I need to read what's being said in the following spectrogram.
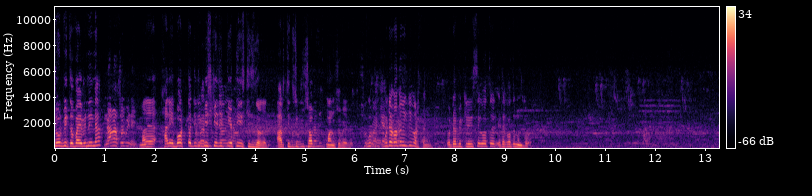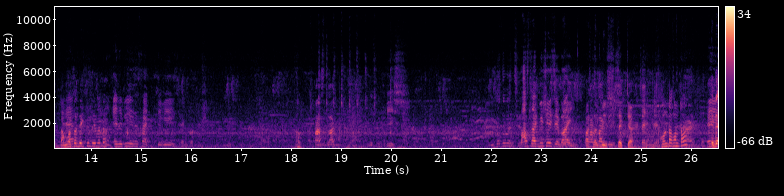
চর্বি তো পাইবেনই না। না না চর্বি নেই। মানে খালি বটটা যদি বিশ কেজি থেকে তিরিশ কেজি ধরেন আর কিছু সব মাংস পাইবেন। ওটা কত বিক্রি করছেন? ওটা বিক্রি হচ্ছে কত এটা কত নম্বর? নাম্বারটা দেখতে দেবে না? এই যে বিয়ে সাইড থেকে একবার। পাঁচ লাখ বিশ। পাঁচ লাখ বিশ হয়েছে ভাই। পাঁচ লাখ বিশ চারটা। কোনটা কোনটা? এটা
